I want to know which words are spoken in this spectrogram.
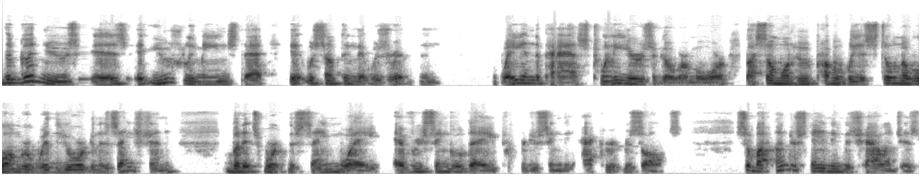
The good news is it usually means that it was something that was written way in the past, 20 years ago or more, by someone who probably is still no longer with the organization, but it's worked the same way every single day, producing the accurate results. So, by understanding the challenges,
